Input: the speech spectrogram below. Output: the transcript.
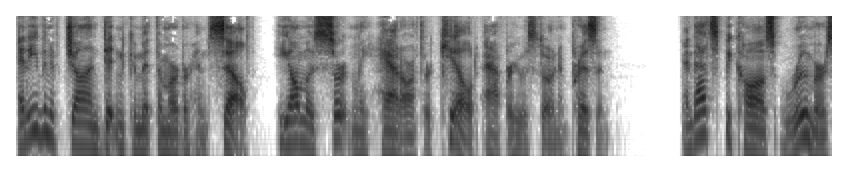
And even if John didn't commit the murder himself, he almost certainly had Arthur killed after he was thrown in prison and that's because rumors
